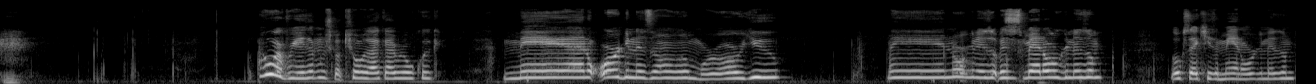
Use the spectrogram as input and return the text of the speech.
Whoever he is, I'm just gonna kill that guy real quick. Man organism, where are you? Man organism. Is this man organism? Looks like he's a man organism.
